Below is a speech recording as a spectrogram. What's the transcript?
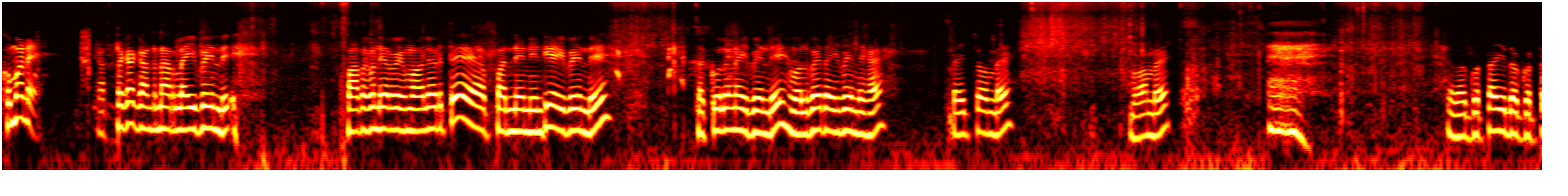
కుమ్మండి. కరెక్ట్గా గంటన్నరలో అయిపోయింది. పదకొండు ఇరవై మొదలు పెడితే పన్నెండింటికి అయిపోయింది. తక్కువలోనే అయిపోయింది. ఒలిపోయితే అయిపోయింది ఇక. సైజ్ చూడండి. బాగుంది. ఏదో గుట్ట ఇదో గుట్ట.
